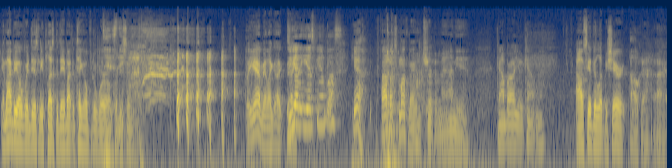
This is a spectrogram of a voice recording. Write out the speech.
It might be over at Disney Plus because they're about to take over the world pretty soon. but yeah, man, like, like Do you got an ESPN Plus? yeah, five bucks a month, man. I'm tripping, man. I need. it. Can I borrow your account, man? I'll see if they let me share it. Oh, okay, all right.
